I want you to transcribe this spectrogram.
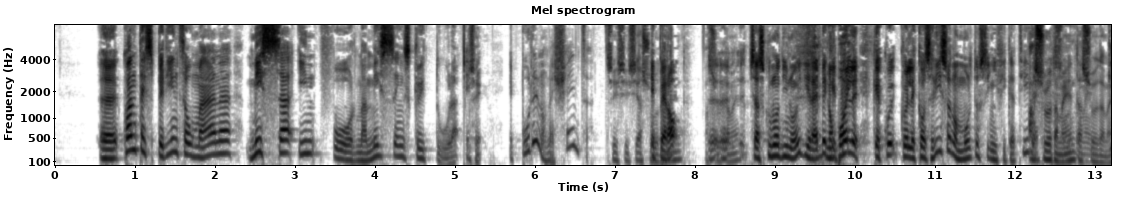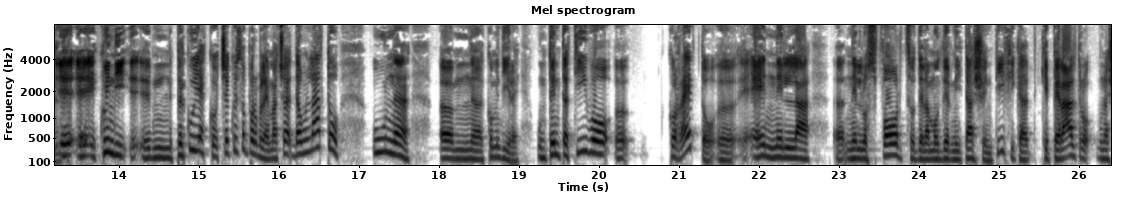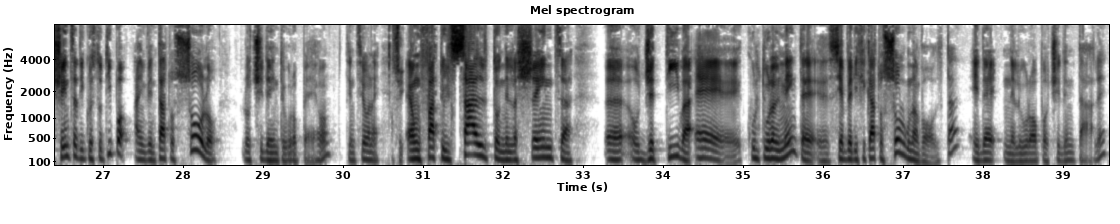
Eh, quanta esperienza umana messa in forma, messa in scrittura? E- Sì. Eppure non è scienza. Sì, sì, sì, E però assolutamente. assolutamente. Eh, ciascuno di noi direbbe Non che, puoi- quelle, che que- quelle cose lì sono molto significative. assolutamente, assolutamente. E, e quindi, ehm, per cui ecco, c'è questo problema, cioè da un lato un, ehm, come dire, un tentativo eh, corretto eh, è nella, eh, nello sforzo della modernità scientifica, che peraltro una scienza di questo tipo ha inventato solo l'Occidente europeo. Attenzione, Sì. è un fatto il salto nella scienza eh, oggettiva è culturalmente eh, si è verificato solo una volta ed è nell'Europa occidentale.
